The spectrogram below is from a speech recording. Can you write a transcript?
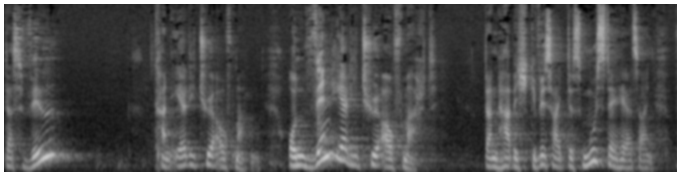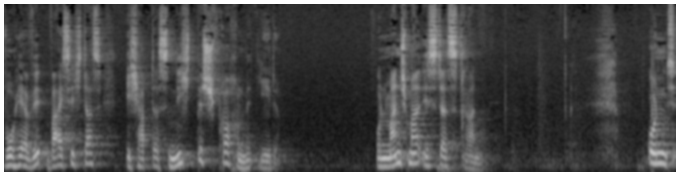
das will, kann er die Tür aufmachen. Und wenn er die Tür aufmacht, dann habe ich Gewissheit, das muss der Herr sein. Woher weiß ich das? Ich habe das nicht besprochen mit jedem. Und manchmal ist das dran. Und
